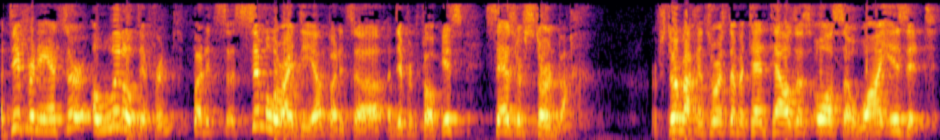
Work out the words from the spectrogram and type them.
A different answer, a little different, but it's a similar idea, but it's a, a different focus, says Rav Sternbach. Rav Sternbach in source number 10 tells us also, why is it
